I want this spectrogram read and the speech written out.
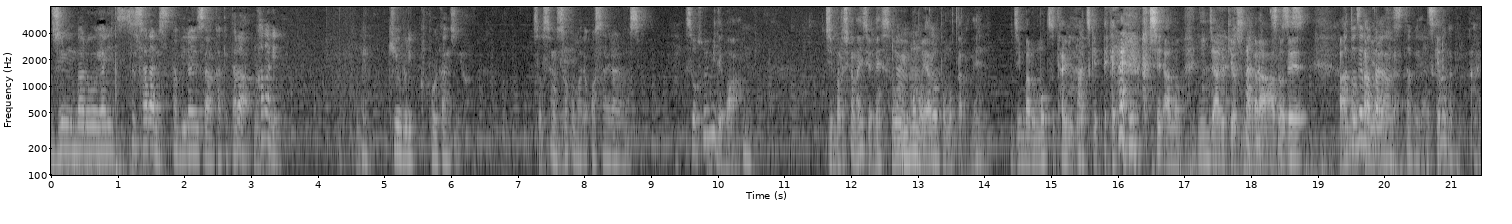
ジンバルをやりつつさらにスタビライザーかけたらかなり、うん。うんキューブリックっぽい感じには、そうですよね。うんそこまで抑えられますよ、そうそういう意味ではうん。ジンバルしかないですよね。そういうものをやろうと思ったらね、ジンバル持つ体力をつけて、し あの忍者歩きをしながら 後であの後でまたススタビライザーをかける。はい。はい。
